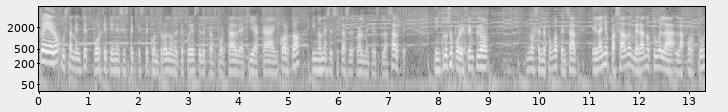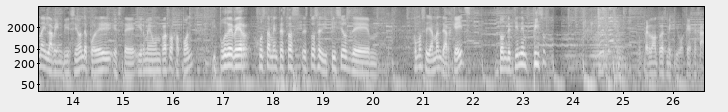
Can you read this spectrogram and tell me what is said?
Pero justamente porque tienes este, este control donde te puedes teletransportar de aquí a acá en corto y no necesitas realmente desplazarte. Incluso, por ejemplo, no sé, me pongo a pensar, el año pasado en verano tuve la, fortuna y la bendición de poder este, irme un rato a Japón y pude ver justamente estos, estos edificios de, ¿cómo se llaman? De arcades, donde tienen pisos... Perdón, otra vez me equivoqué, jaja.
